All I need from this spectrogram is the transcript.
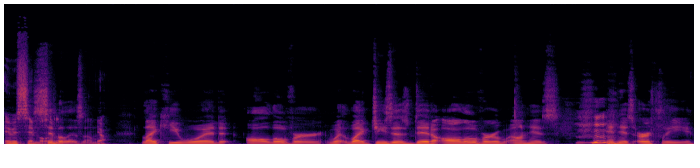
it was symbolism, symbolism. Yeah. Like he would all over, like Jesus did all over on his in his earthly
